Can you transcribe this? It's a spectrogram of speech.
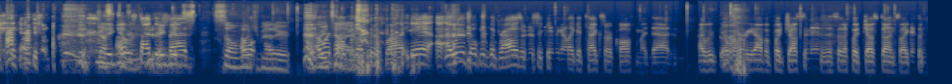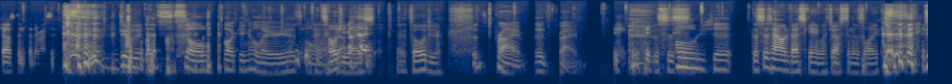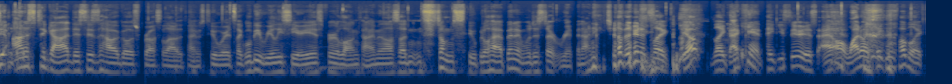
I just- It I was typing it gets fast. so I wa- much better I every went to open up the browser. Yeah, I, I went to open up the browser just in case I got like a text or a call from my dad. I would, I would hurry it up and put Justin in, and instead I put just done, so I guess I'm Justin for the rest of the Dude, that's so fucking hilarious. Oh I my told you guys. I told you. It's prime. It's prime. This is Holy shit. this is how investigating with Justin is like. Dude, honest to God, this is how it goes for us a lot of the times too, where it's like we'll be really serious for a long time and all of a sudden something stupid will happen and we'll just start ripping on each other. And it's like, yep, like I can't take you serious at all. Why do I take you in public?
